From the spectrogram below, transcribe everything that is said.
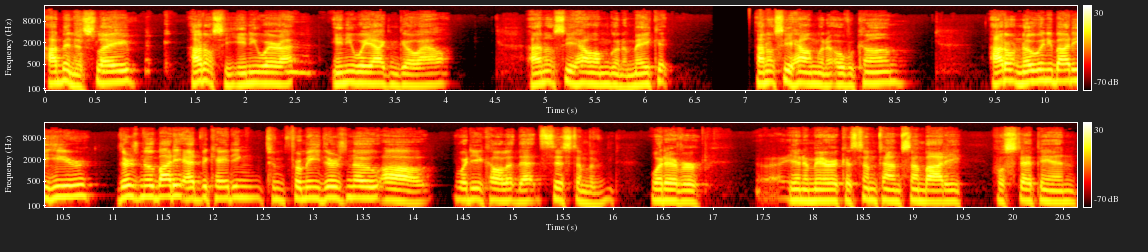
I've been a slave. I don't see anywhere I, any way I can go out. I don't see how I'm going to make it. I don't see how I'm going to overcome. I don't know anybody here. There's nobody advocating to, for me. There's no, uh, what do you call it, that system of whatever uh, in America. Sometimes somebody will step in.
